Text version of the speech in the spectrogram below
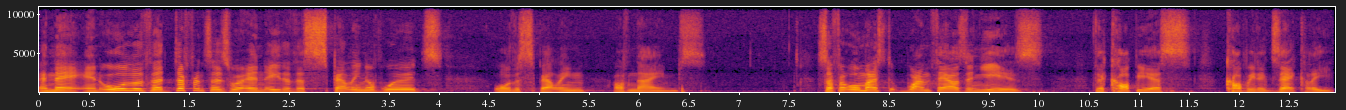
And, they, and all of the differences were in either the spelling of words or the spelling of names. So, for almost 1,000 years, the copyists copied exactly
